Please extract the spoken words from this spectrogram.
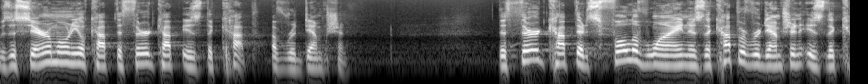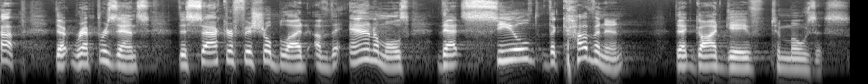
Was a ceremonial cup. The third cup is the cup of redemption. The third cup that's full of wine is the cup of redemption, is the cup that represents the sacrificial blood of the animals that sealed the covenant that God gave to Moses.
